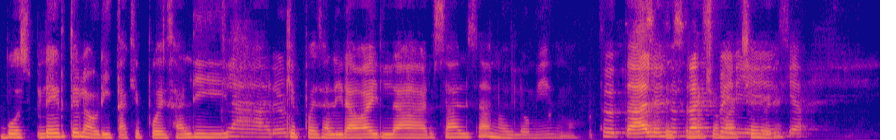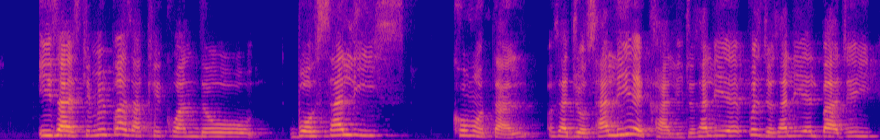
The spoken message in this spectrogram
vos leértelo ahorita, que puedes salir, Claro, que puedes salir a bailar salsa, no es lo mismo. total, es, es otra experiencia. Y sabes qué me pasa? Que cuando vos salís como tal, o sea, yo salí de Cali, yo salí de, pues yo salí del Valle y,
